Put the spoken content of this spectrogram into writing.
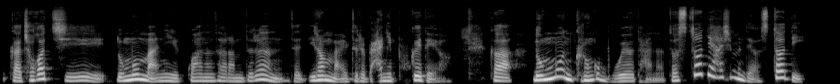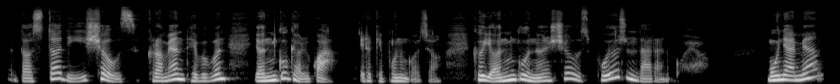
그러니까 저같이 논문 많이 읽고 하는 사람들은 이제 이런 말들을 많이 보게 돼요. 그러니까 논문 그런 거 뭐예요, 단어? 더 스터디 하시면 돼요. 스터디. The study shows. 그러면 대부분 연구 결과 이렇게 보는 거죠. 그 연구는 shows 보여준다라는 거예요. 뭐냐면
